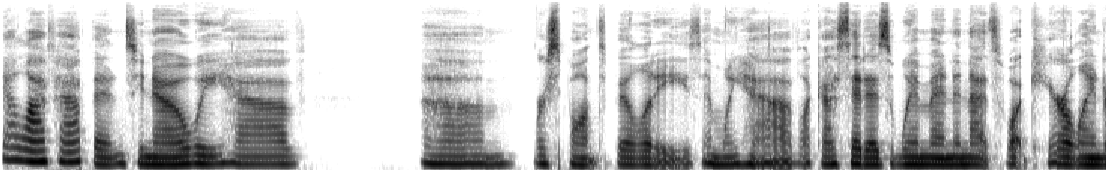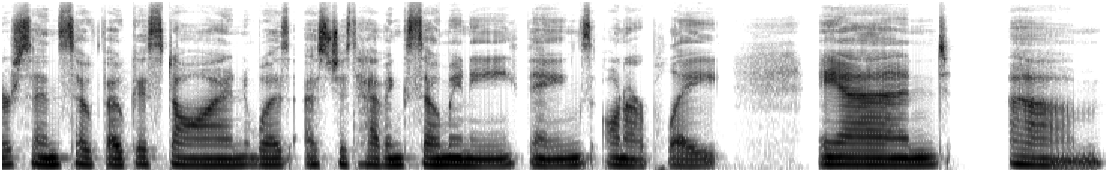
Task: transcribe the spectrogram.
Yeah, life happens. You know, we have um, responsibilities and we have like i said as women and that's what carol anderson so focused on was us just having so many things on our plate and um,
